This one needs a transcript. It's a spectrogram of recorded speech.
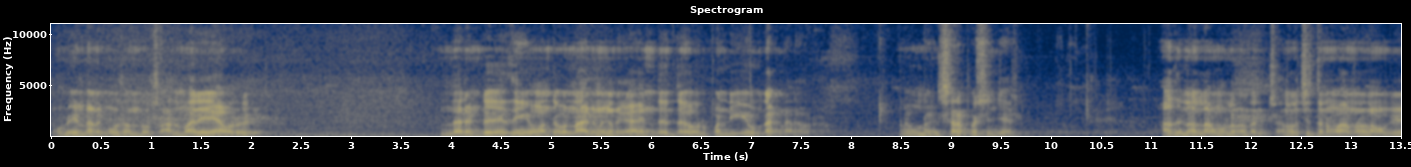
அப்படி எல்லாருக்கும் ஒரு சந்தோஷம். அது மாதிரி அவர் இந்த ரெண்டு இதையும் வந்து ஒன்றாக்கணுங்கிறதுக்காக இந்த இதை ஒரு பண்டிகையை உண்டாக்குனார் அவர். ஆனால் உண்டாக சிறப்பாக செஞ்சார். அது நல்லா முறையில் நடந்துச்சு. அதனால் சித்திரை மாதம்னா நமக்கு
